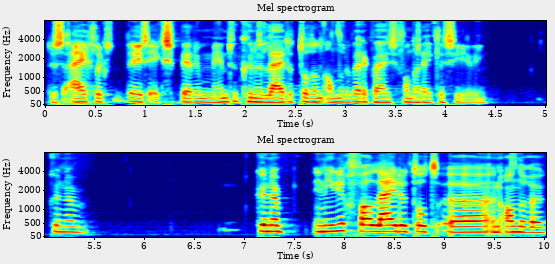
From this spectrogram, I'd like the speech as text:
Dus eigenlijk deze experimenten kunnen leiden tot een andere werkwijze van de reclassering? Kunnen, kunnen in ieder geval leiden tot uh, een andere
